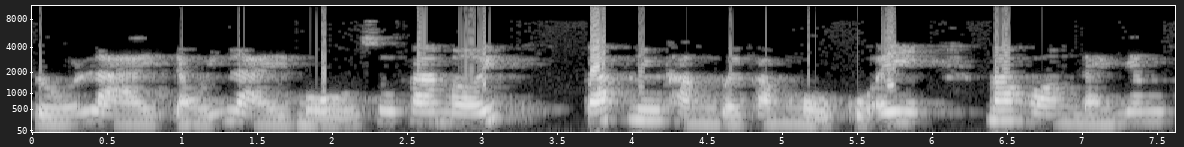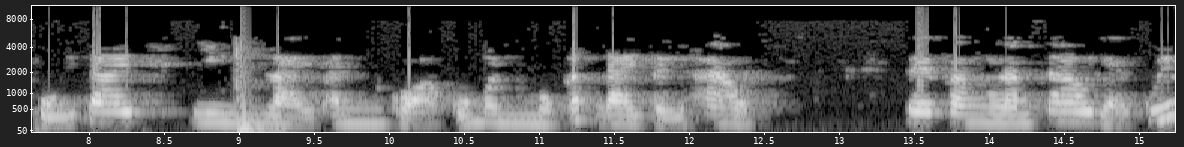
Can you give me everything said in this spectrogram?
đũa lại đổi lại bộ sofa mới, bác lưu thần về phòng ngủ của y, Ma Hoàng Đại Nhân phủi tay, nhìn lại thành quả của mình một cách đầy tự hào. Về phần làm sao giải quyết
